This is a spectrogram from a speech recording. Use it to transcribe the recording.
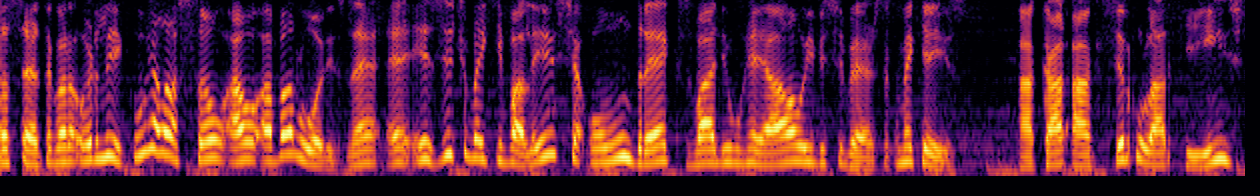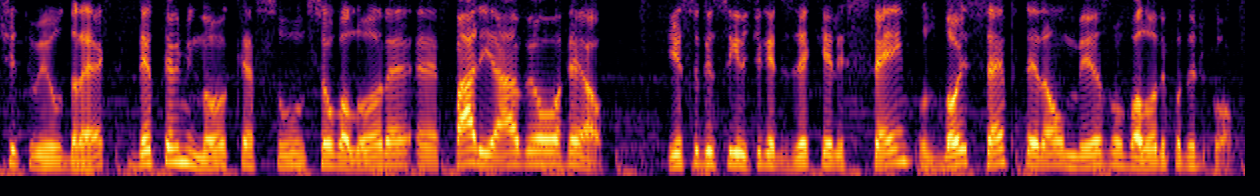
Tá certo. Agora, Orli, com relação a valores, né? É, existe uma equivalência ou um Drex vale um real e vice-versa? Como é que é isso? A, a, circular que instituiu o Drex determinou que o seu valor é, é ao real. Isso significa dizer que eles sempre, os dois sempre terão o mesmo valor e poder de compra.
